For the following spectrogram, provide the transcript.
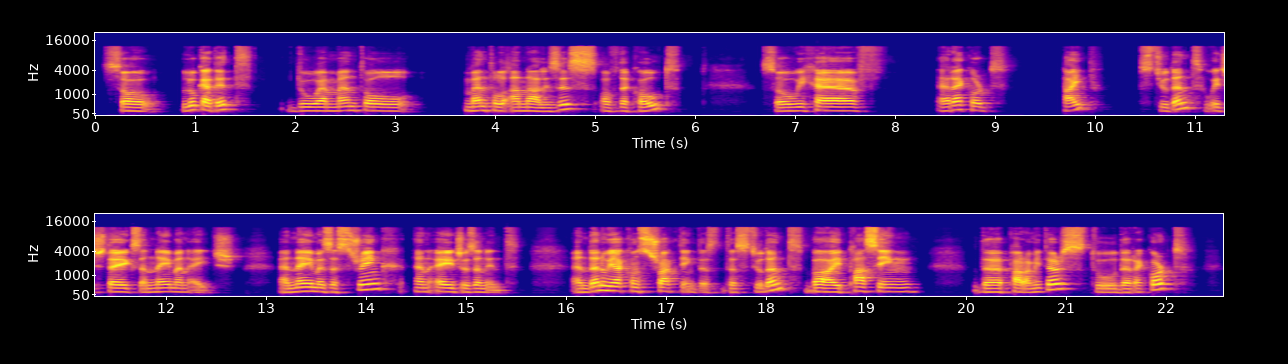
So look at it, do a mental mental analysis of the code. So we have a record type student, which takes a name and age. A name is a string and age is an int. And then we are constructing the, the student by passing the parameters to the record.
